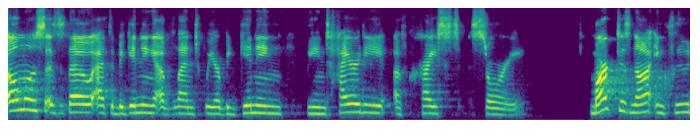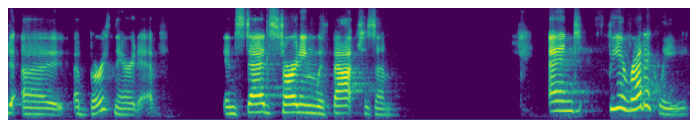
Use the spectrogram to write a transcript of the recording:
almost as though at the beginning of Lent, we are beginning the entirety of Christ's story. Mark does not include a, a birth narrative, instead, starting with baptism. And theoretically,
